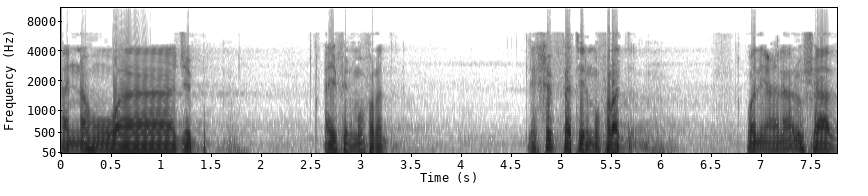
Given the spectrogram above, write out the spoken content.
أنه واجب أي في المفرد لخفة المفرد والإعلال شاذ.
